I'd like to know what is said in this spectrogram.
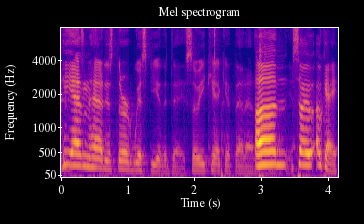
He hasn't had his third whiskey of the day, so he can't get that out of Um. yet. So okay.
